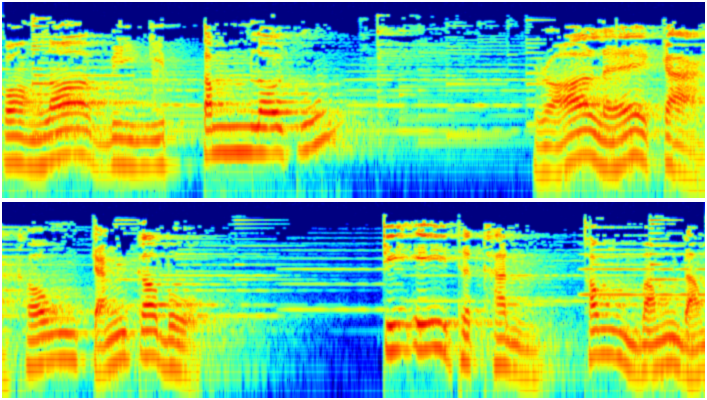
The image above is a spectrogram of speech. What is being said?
Còn lo vì nghiệp tâm lôi cuốn, rõ lẽ càng không chẳng có buồn. Trí ý thực hành không vọng động,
